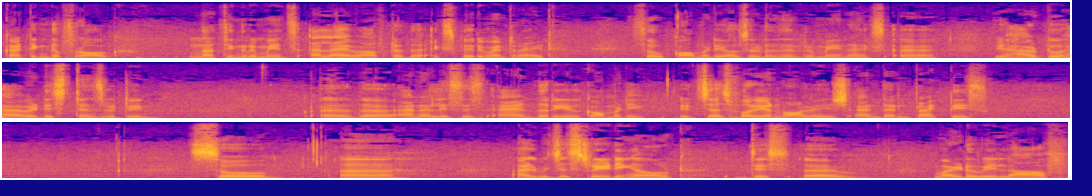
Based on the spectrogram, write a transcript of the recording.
cutting the frog. Nothing remains alive after the experiment right? So comedy also doesn't remain uh, you have to have a distance between uh, the analysis and the real comedy. It's just for your knowledge and then practice. So uh, i'll be just reading out this uh, why do we laugh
